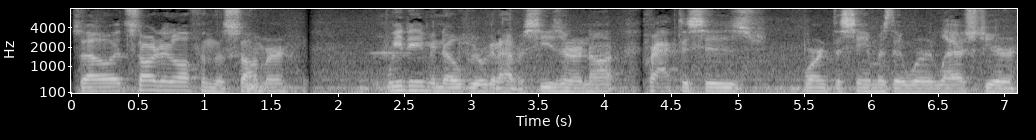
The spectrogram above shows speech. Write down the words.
So it started off in the summer. We didn't even know if we were going to have a season or not. Practices weren't the same as they were last year.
